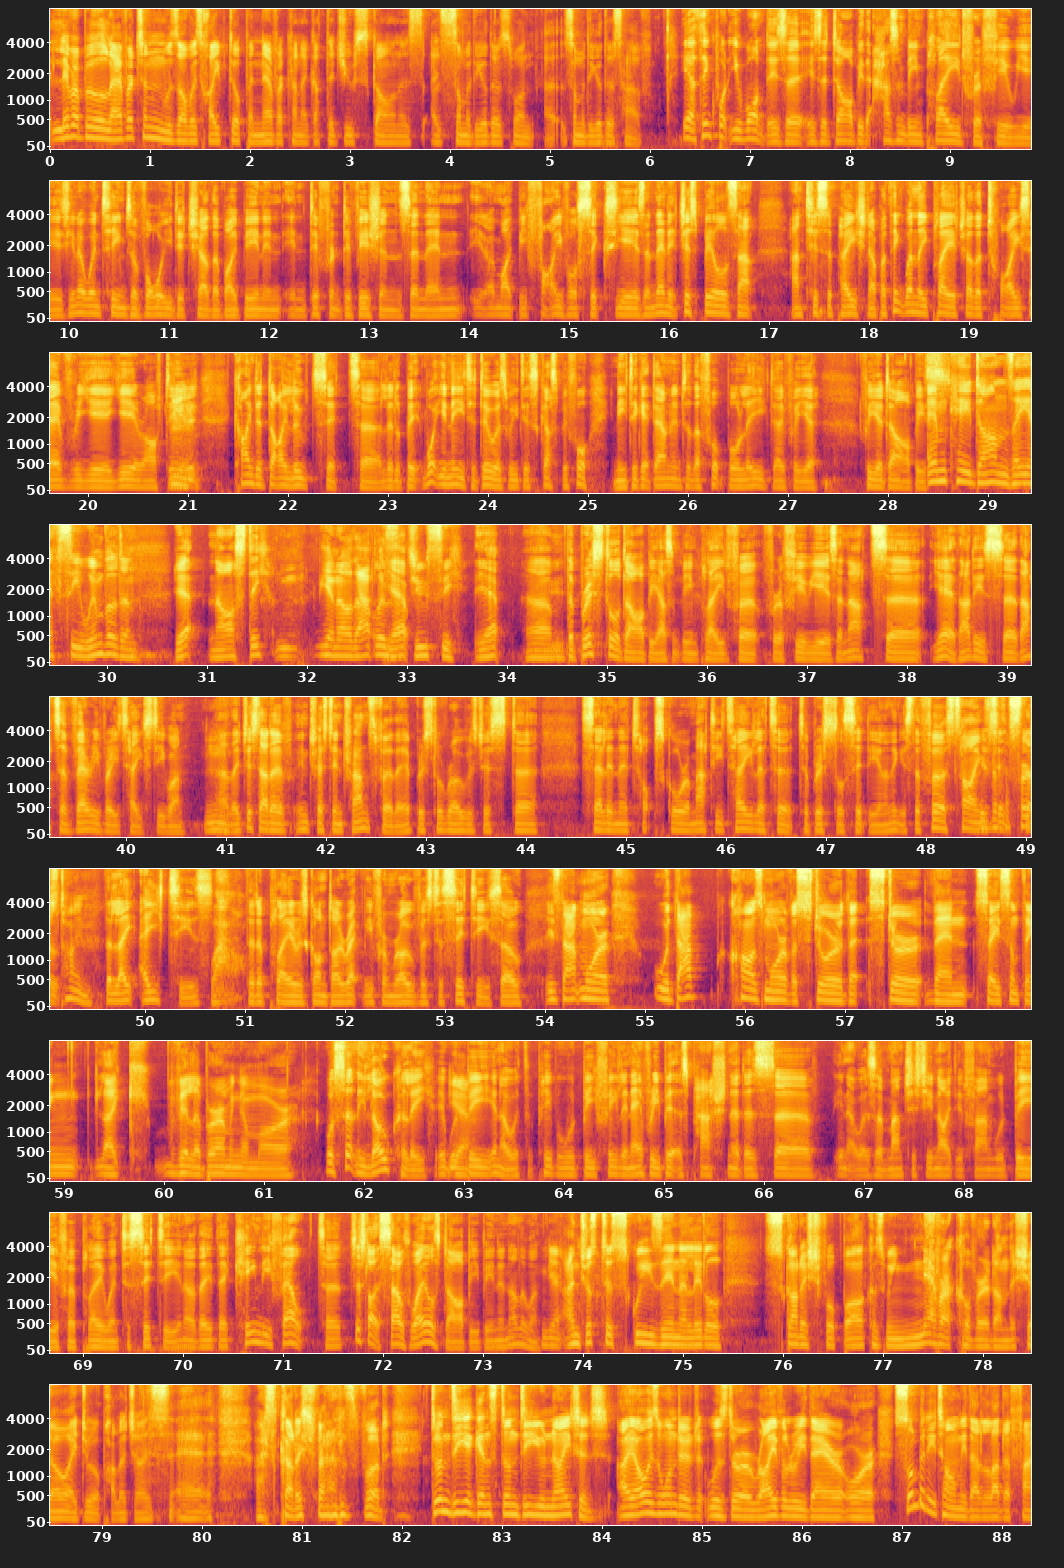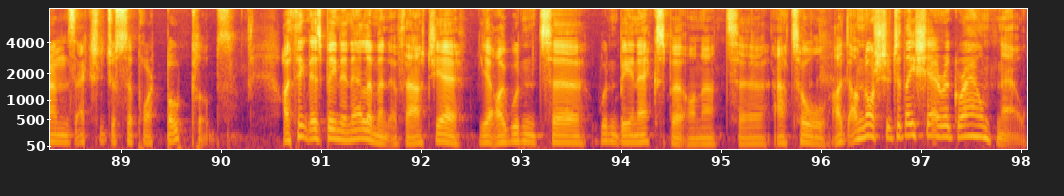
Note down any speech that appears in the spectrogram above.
Liverpool Everton was always hyped up and never kind of got the juice going as, as some of the others one uh, some of the others have. Yeah, I think what you want is a is a derby that hasn't been played for a few years. You know, when teams avoid each other by being in, in different divisions, and then you know it might be five or six years, and then it just builds that anticipation up. I think when they play each other twice every year, year after mm. year, it kind of dilutes it uh, a little bit. What you need to do, as we discussed before, you need to get down into the football league day for your for your derbies. MK Dons AFC Wimbledon. Yep, nasty. You know that was yep. juicy. Yep. Um, the Bristol Derby hasn't been played for, for a few years, and that's uh, yeah, that is uh, that's a very very tasty one. Mm. Uh, they just had an interesting transfer there. Bristol Rovers just uh, selling their top scorer Matty Taylor to, to Bristol City, and I think it's the first time is since the, first the, time? the late eighties wow. that a player has gone directly from Rovers to City. So is that more? Would that cause more of a stir that stir than say something like Villa Birmingham or? Well, certainly locally, it would yeah. be you know people would be feeling every bit as passionate as uh, you know as a Manchester United fan would be if a player went to City. You know they they're keenly felt, uh, just like South Wales derby being another one. Yeah, and just to squeeze in a little. Scottish football because we never cover it on the show. I do apologise, uh, our Scottish fans. But Dundee against Dundee United, I always wondered was there a rivalry there, or somebody told me that a lot of fans actually just support both clubs. I think there's been an element of that. Yeah, yeah. I wouldn't uh, wouldn't be an expert on that uh, at all. I, am not sure. Do they share a ground now?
